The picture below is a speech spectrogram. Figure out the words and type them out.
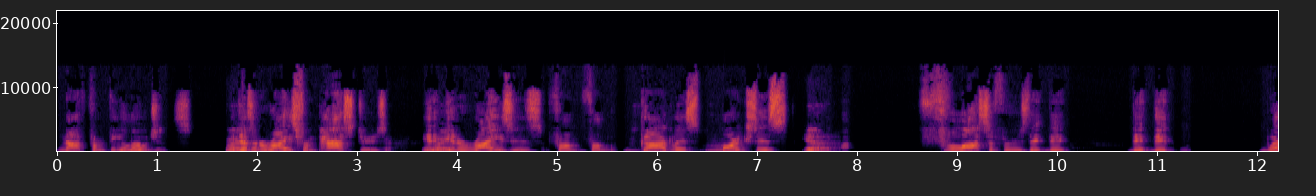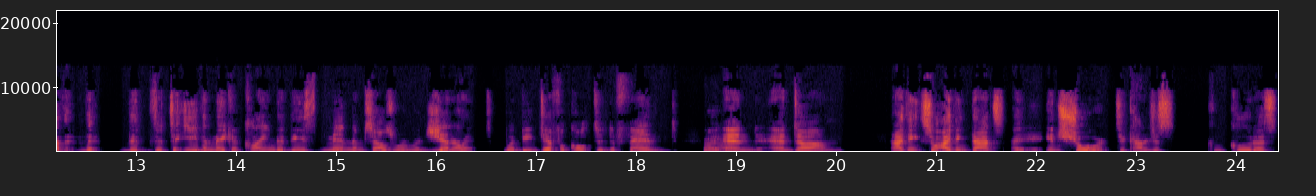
not from theologians. Right. It doesn't arise from pastors. It, right. it arises from from godless Marxist yeah. philosophers that that that, that whether that, that, to even make a claim that these men themselves were regenerate would be difficult to defend. Right. And and um and I think so. I think that's in short to kind of just conclude us.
